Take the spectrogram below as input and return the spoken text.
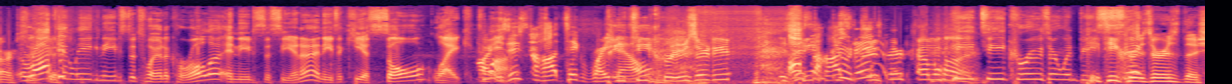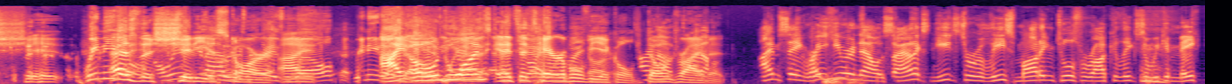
Rocket League needs the Toyota Corolla. It needs the Sienna. It needs a Kia Soul. Like, come right, on. is this the hot take right PT now? PT Cruiser, dude. Is Oh, this the oh, hot dude, take? Cruiser, come on. PT Cruiser would be PT sick. Cruiser is the shit. We need That is a- the we need a shittiest car. as I- well. We need a- I owned one, and it's a terrible oh vehicle. Don't drive it. I'm saying right here and now, Psyonix needs to release modding tools for Rocket League so we can make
